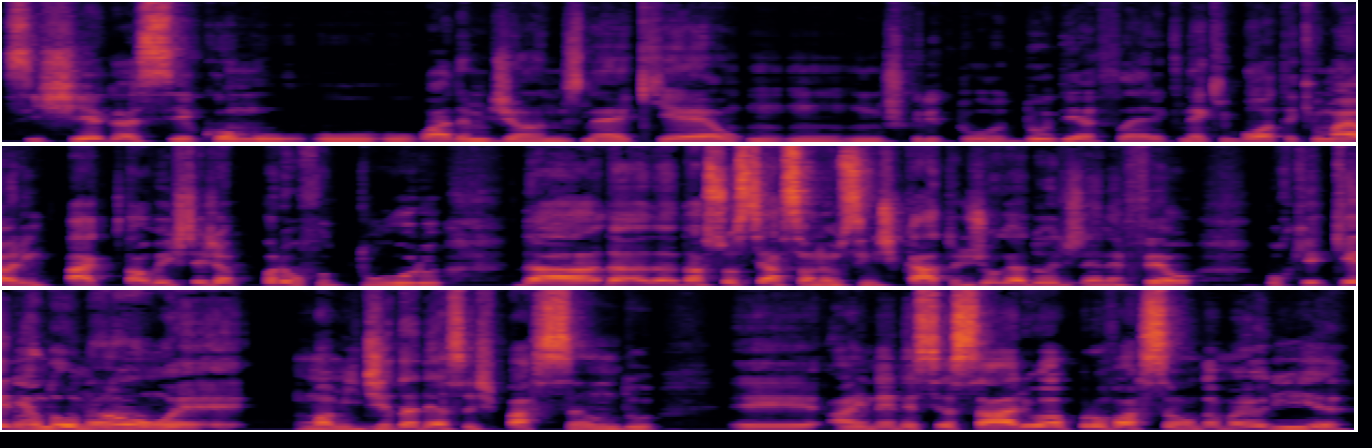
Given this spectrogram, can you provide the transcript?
Se chega a ser como o, o Adam Jones, né? Que é um, um, um, escritor do The Athletic, né? Que bota que o maior impacto talvez esteja para o futuro da, da, da associação, né? O sindicato de jogadores da NFL. Porque, querendo ou não, é, uma medida dessas passando... É, ainda é necessário a aprovação da maioria,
